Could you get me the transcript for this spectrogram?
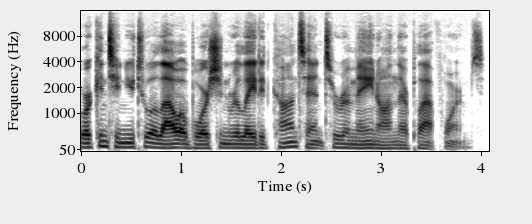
or continue to allow abortion related content to remain on their platforms.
